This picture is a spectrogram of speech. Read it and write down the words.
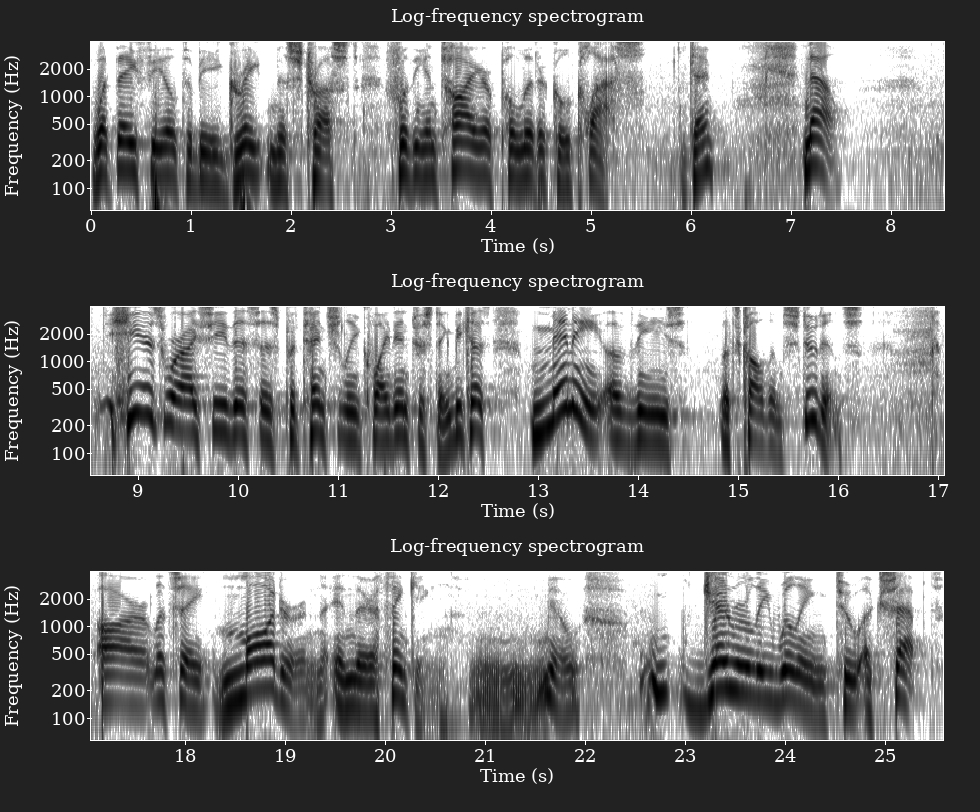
what they feel to be great mistrust for the entire political class. Okay? Now, here's where I see this as potentially quite interesting because many of these, let's call them students, are, let's say, modern in their thinking. You know, generally willing to accept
